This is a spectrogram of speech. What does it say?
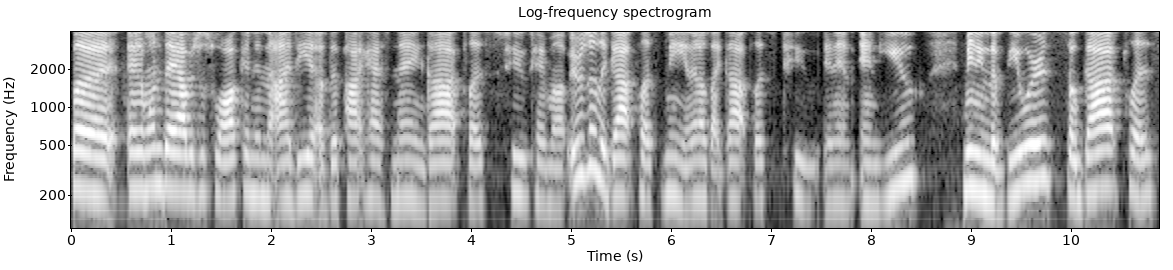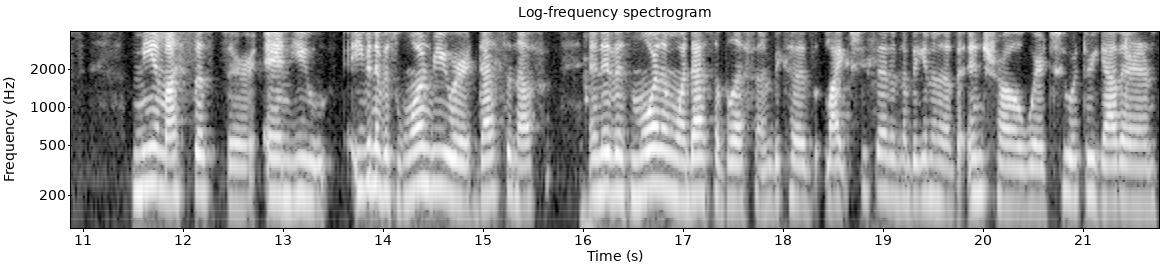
But and one day I was just walking, and the idea of the podcast name God plus two came up. It was really God plus me, and then I was like God plus two, and then and you, meaning the viewers. So God plus me and my sister, and you. Even if it's one viewer, that's enough and if it's more than one, that's a blessing because, like she said in the beginning of the intro, where two or three gather in,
